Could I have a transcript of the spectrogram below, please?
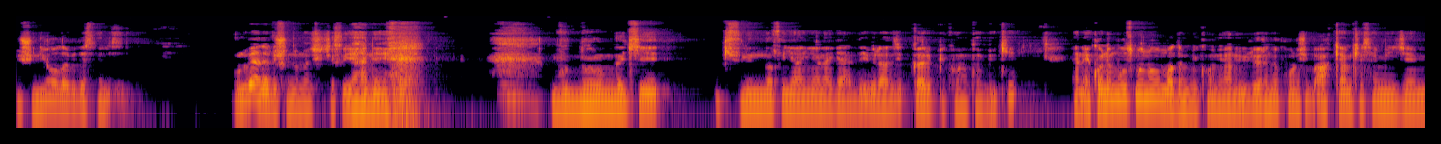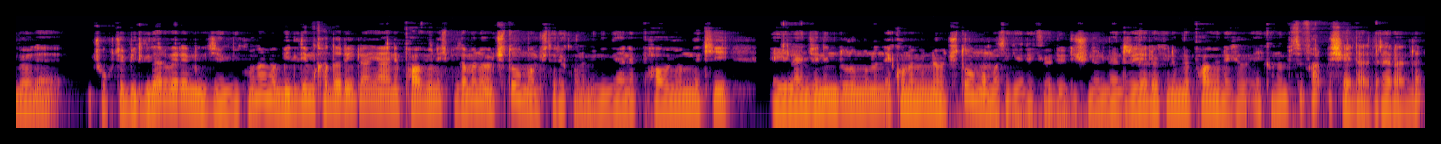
düşünüyor olabilirsiniz. Bunu ben de düşündüm açıkçası. Yani bu durumdaki ikisinin nasıl yan yana geldiği birazcık garip bir konu tabii ki. Yani ekonomi uzmanı olmadığım bir konu. Yani üzerinde konuşup ahkam kesemeyeceğim böyle çokça bilgiler veremeyeceğim bir konu ama bildiğim kadarıyla yani pavyon hiçbir zaman ölçüde olmamıştır ekonominin. Yani pavyondaki eğlencenin durumunun ekonominin ölçüde olmaması gerekiyor diye düşünüyorum. Yani reel ekonomi ve pavyon ekonomisi farklı şeylerdir herhalde.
